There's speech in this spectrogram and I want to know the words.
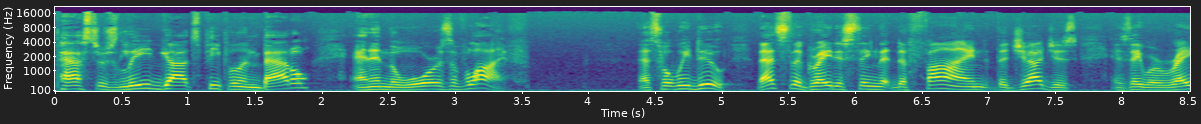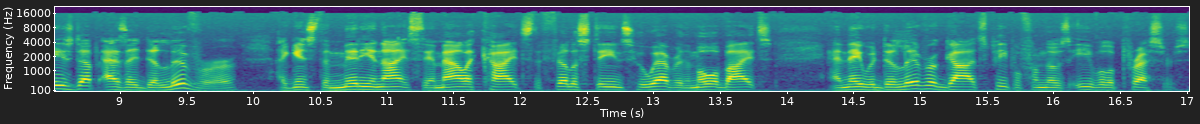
pastors lead God's people in battle and in the wars of life. That's what we do. That's the greatest thing that defined the judges is they were raised up as a deliverer against the Midianites, the Amalekites, the Philistines, whoever, the Moabites, and they would deliver God's people from those evil oppressors.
